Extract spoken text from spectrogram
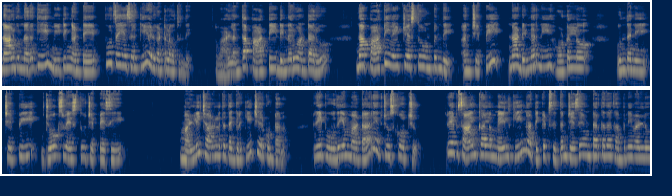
నాలుగున్నరకి మీటింగ్ అంటే పూర్తయ్యేసరికి ఏడు గంటలవుతుంది. వాళ్ళంతా పార్టీ డిన్నరు అంటారు. నా పార్టీ వెయిట్ చేస్తూ ఉంటుంది అని చెప్పి నా డిన్నర్ని హోటల్లో ఉందని చెప్పి జోక్స్ వేస్తూ చెప్పేసి మళ్ళీ చారులత దగ్గరికి చేరుకుంటాను. రేపు ఉదయం మాట రేపు చూసుకోవచ్చు. రేపు సాయంకాలం మెయిల్కి నా టికెట్ సిద్ధం చేసే ఉంటారు కదా కంపెనీ వాళ్ళు.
